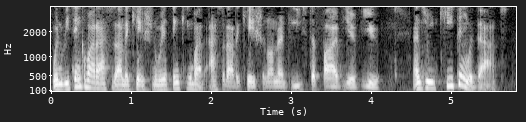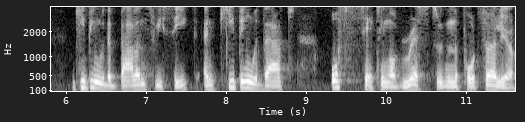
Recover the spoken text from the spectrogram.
When we think about asset allocation, we're thinking about asset allocation on at least a five year view. And so in keeping with that, keeping with the balance we seek and keeping with that offsetting of risks within the portfolio,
